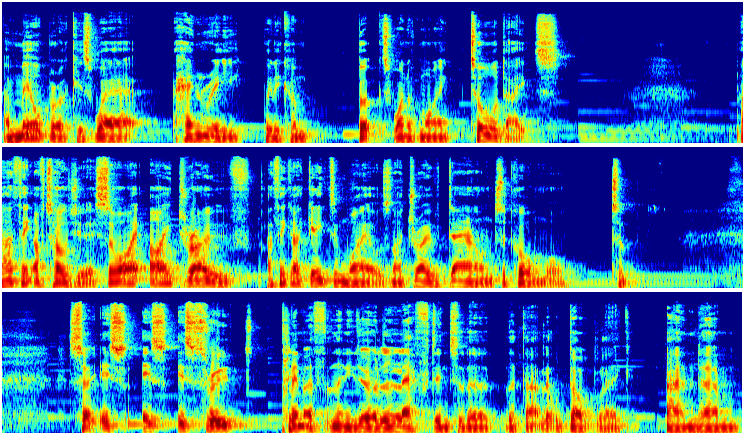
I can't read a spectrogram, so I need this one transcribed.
And Millbrook is where Henry Widdicombe booked one of my tour dates. I think I've told you this. So I, I drove, I think I gigged in Wales and I drove down to Cornwall to. So it's it's it's through Plymouth and then you do a left into the, the that little dog leg. And um,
